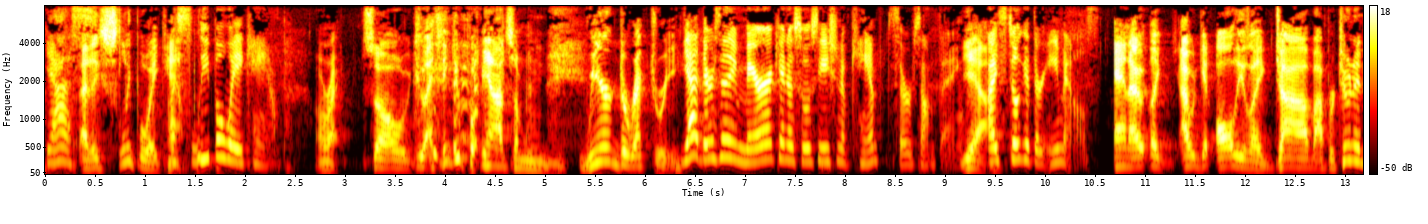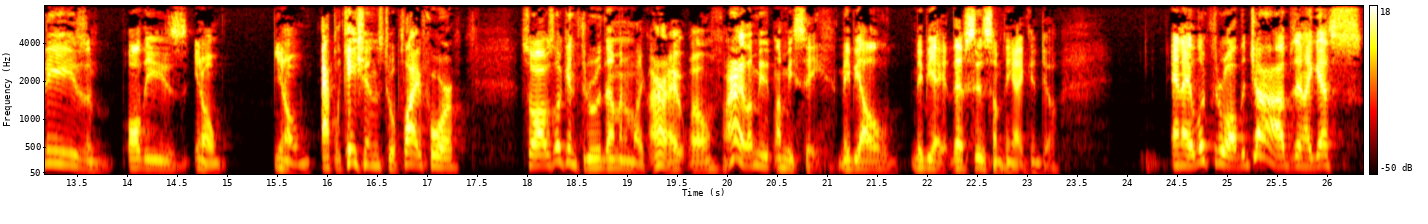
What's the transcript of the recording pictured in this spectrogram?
Yes. At a sleepaway camp. A camp. sleepaway camp. All right. So you, I think you put me on some weird directory. Yeah, there's an American Association of Camps or something. Yeah. I still get their emails. and I like I would get all these like job opportunities and all these you know you know applications to apply for. So I was looking through them and I'm like, all right, well, all right, let me let me see. Maybe I'll maybe I, this is something I can do. And I looked through all the jobs, and I guess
